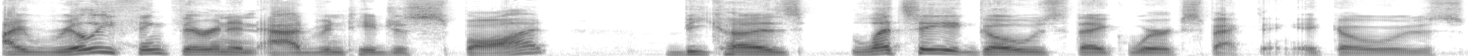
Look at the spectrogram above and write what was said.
I really think they're in an advantageous spot because let's say it goes like we're expecting. It goes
